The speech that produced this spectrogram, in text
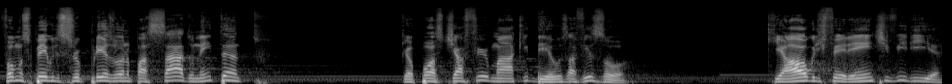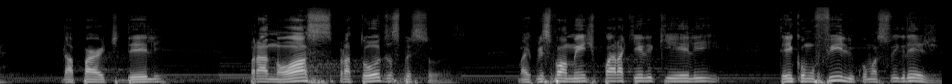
fomos pegos de surpresa o ano passado? Nem tanto. Que eu posso te afirmar que Deus avisou que algo diferente viria da parte dele para nós, para todas as pessoas, mas principalmente para aquele que ele tem como filho, como a sua igreja.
